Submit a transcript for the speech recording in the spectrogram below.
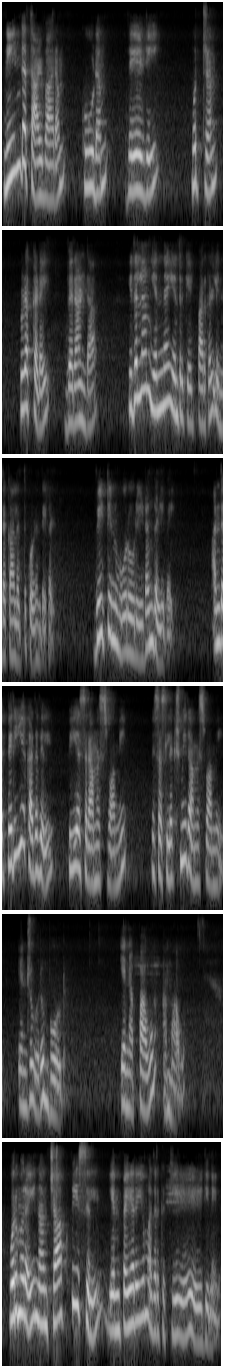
நீண்ட தாழ்வாரம் கூடம் வேழி முற்றம் புழக்கடை வெராண்டா இதெல்லாம் என்ன என்று கேட்பார்கள் இந்த காலத்து குழந்தைகள். வீட்டின் ஓரொரு இடங்கள் இவை. அந்த பெரிய கதவில் P. S. Ramaswamy missus Lakshmi Ramaswamy என்று ஒரு போர்டு. என் அப்பாவும் அம்மாவும். ஒருமுறை நான் சாக் பீஸில் என் பெயரையும் அதற்கு கீழே எழுதினேன்.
